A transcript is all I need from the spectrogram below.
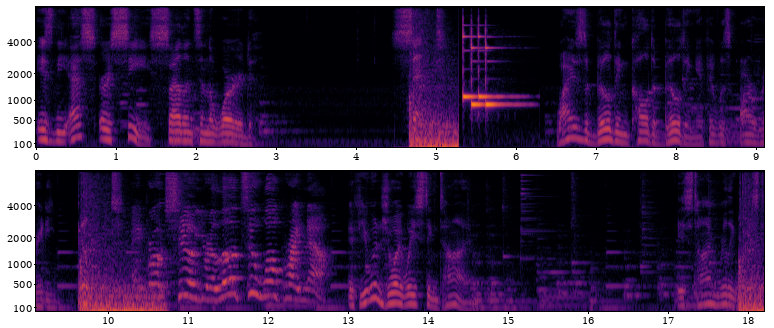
Is the S or C silence in the word sent? Why is the building called a building if it was already built? Hey, bro, chill. You're a little too woke right now. If you enjoy wasting time, is time really wasted?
